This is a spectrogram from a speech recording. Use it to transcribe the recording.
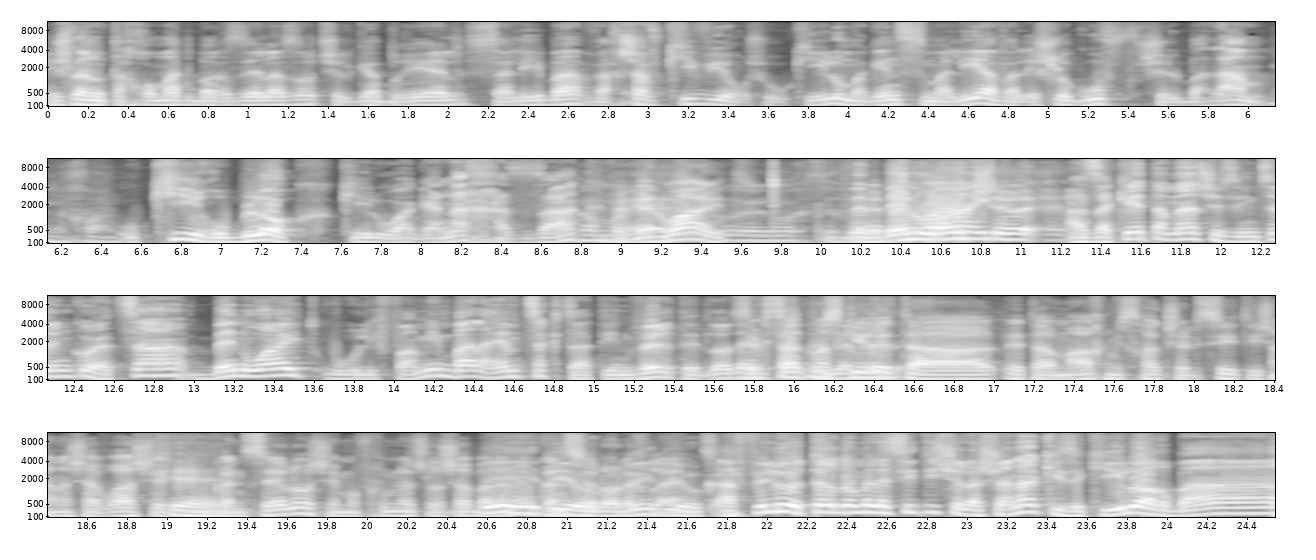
יש לנו את החומת ברזל הזאת של גבריאל, סליבה, ועכשיו קיוויור, שהוא כאילו מגן שמאלי, אבל יש לו גוף של בלם. נכון. הוא קיר, הוא בלוק, כאילו, הוא הגנה חזק. ובן ווייט. ובן ווייט ש- אז הקטע מאז שזינצ'נקו יצא, בן ווייט הוא לפעמים בא לאמצע קצת inverted, לא יודע אם קצת שמתם לב מזכיר. את ה- את המערך משחק של סיטי שנה שעברה, כן. שעם קנסלו, שהם הופכים להיות שלושה בלמים, קנסלו הולך לאמצע. אפילו יותר דומה לסיטי של השנה, כי זה כאילו ארבעה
